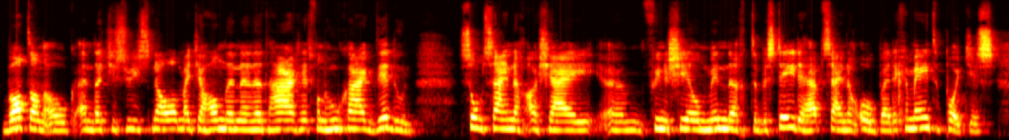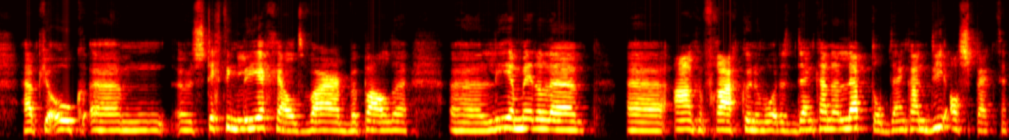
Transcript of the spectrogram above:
wat dan ook. En dat je zoiets nou met je handen in het haar zit van hoe ga ik dit doen. Soms zijn er, als jij um, financieel minder te besteden hebt, zijn er ook bij de gemeentepotjes. Heb je ook um, Stichting Leergeld, waar bepaalde uh, leermiddelen uh, aangevraagd kunnen worden. Denk aan een laptop, denk aan die aspecten.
